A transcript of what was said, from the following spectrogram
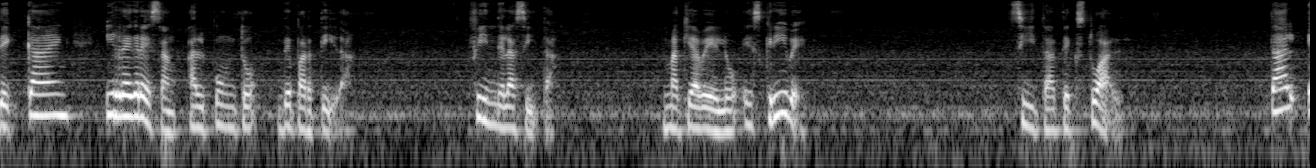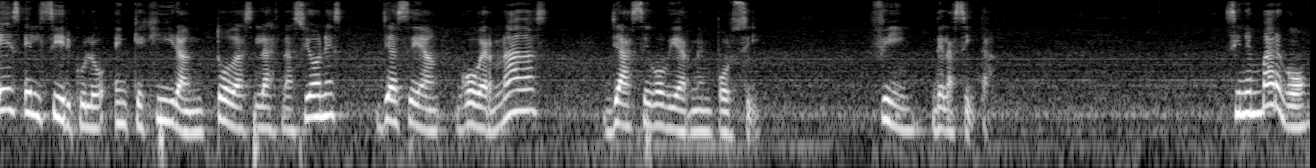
decaen y regresan al punto de partida. Fin de la cita. Maquiavelo escribe, Cita textual. Tal es el círculo en que giran todas las naciones, ya sean gobernadas, ya se gobiernen por sí. Fin de la cita. Sin embargo,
